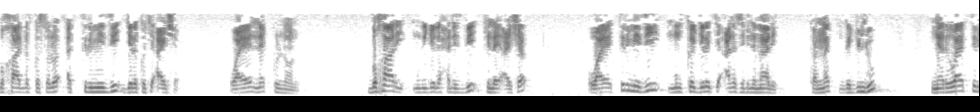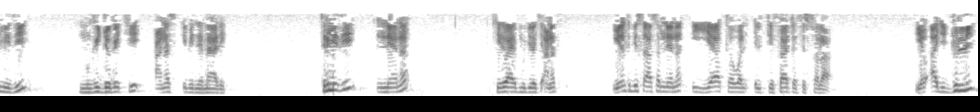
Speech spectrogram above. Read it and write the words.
Buxaari daf ko solo ak Tirmidi jële ko ci Aïcha waaye nekkul noonu buxaari mu ngi jële xadis bi ci ndey Aïcha waaye tirmidi mu ngi koy jële ci anas ibn malik kon nag nga junju ne riwaaya tirmidi mu ngi jóge ci anas ibn malik tirmidi nee na ci riwaaya bi mu jële ci anas yonent bi saa sam nee na iyaaka wal iltifaata fi salaa yow aji julli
